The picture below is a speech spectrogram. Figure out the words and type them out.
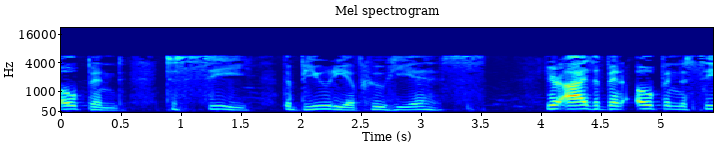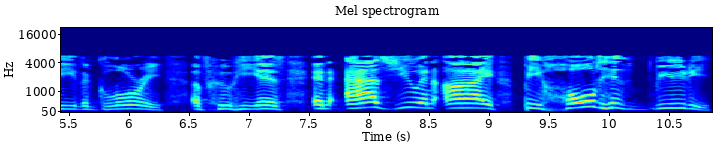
opened to see the beauty of who He is. Your eyes have been opened to see the glory of who He is. And as you and I behold His beauty,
